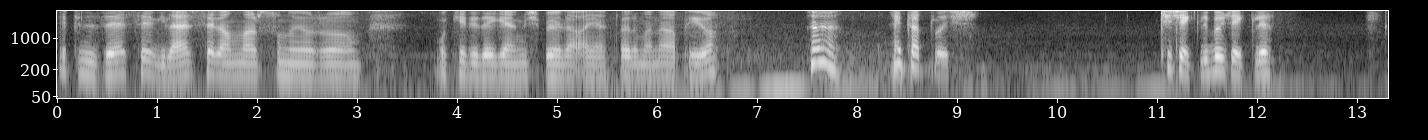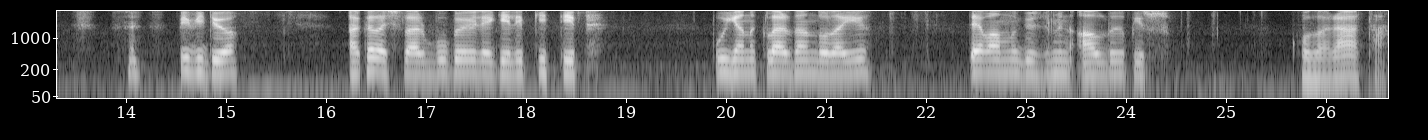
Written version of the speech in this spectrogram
hepinize sevgiler, selamlar sunuyorum. Bu kedi de gelmiş böyle ayaklarıma ne yapıyor? Heh, ne tatlış. Çiçekli, böcekli. bir video. Arkadaşlar bu böyle gelip gidip bu yanıklardan dolayı devamlı gözümün aldığı bir kolarata.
